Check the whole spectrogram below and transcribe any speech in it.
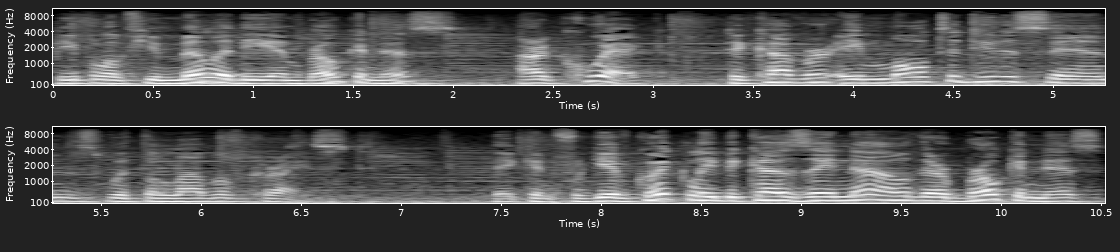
people of humility and brokenness, are quick to cover a multitude of sins with the love of Christ. They can forgive quickly because they know their brokenness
